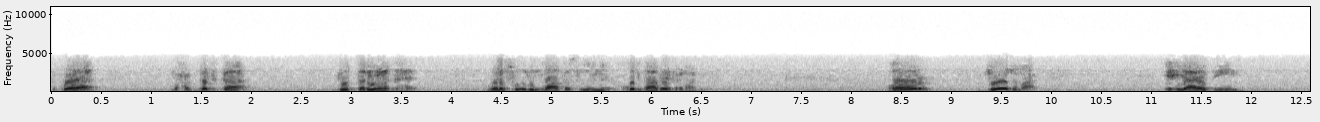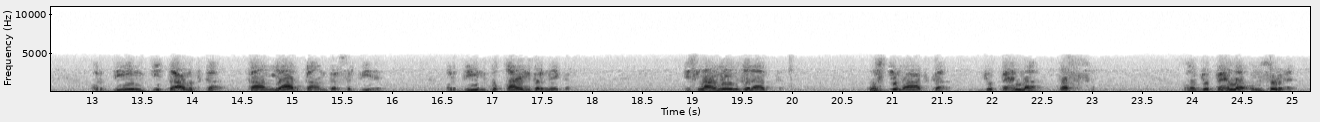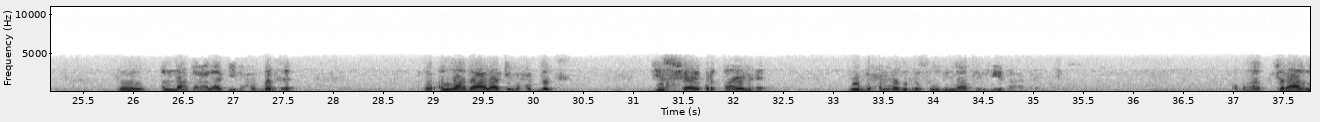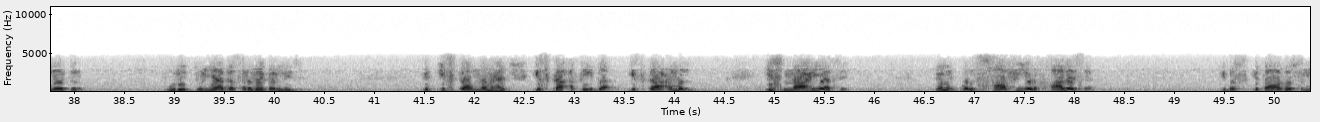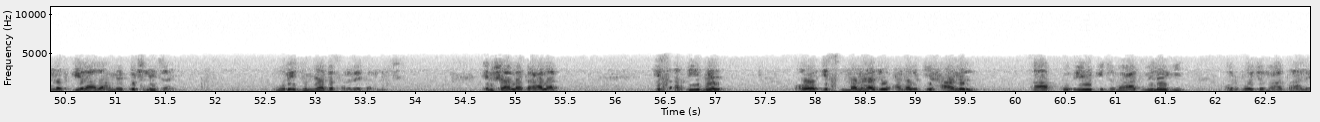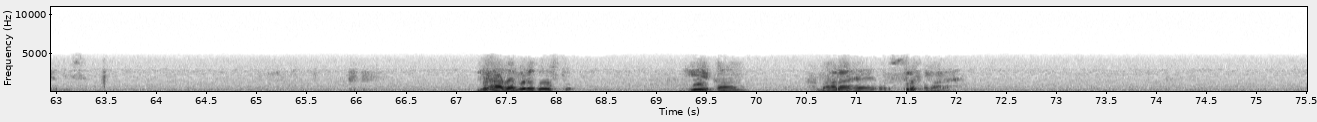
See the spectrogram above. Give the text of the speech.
تو گویا، محبت کا جو طریق ہے، وہ رسول اللہ علیہ وسلم نے خود واضح فرما دیا۔ اور جو جماعت احیاء دین اور دین کی دعوت کا کامیاب کام کر سکتی ہے اور دین کو قائم کرنے کا، اسلامی انقلاب کا، اس جماعت کا جو پہلا وصف ہے اور جو پہلا عنصر ہے وہ اللہ تعالی کی محبت ہے۔ اور اللہ تعالی کی محبت جس شے پر قائم ہے، وہ محمد الرسول اللہ وسلم کی اطاعت ہے۔ اب آپ چراغ لے کر پوری دنیا کا سروے کر لیجیے کہ کس کا منہج، کس کا عقیدہ، کس کا عمل اس ناحیہ سے بالکل صافی اور خالص ہے کہ بس کتاب و سنت کے ارادہ ہمیں کچھ نہیں چاہیے۔ پوری دنیا کا سروے کر لیجیے ان شاء اللہ تعالی اس عقیدے اور اس منہج و عمل کی حامل آپ کو ایک ہی جماعت ملے گی اور وہ جماعت اہل حدیث ہے۔ لہذا میرے دوستو، یہ کام ہمارا ہے اور صرف ہمارا ہے۔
